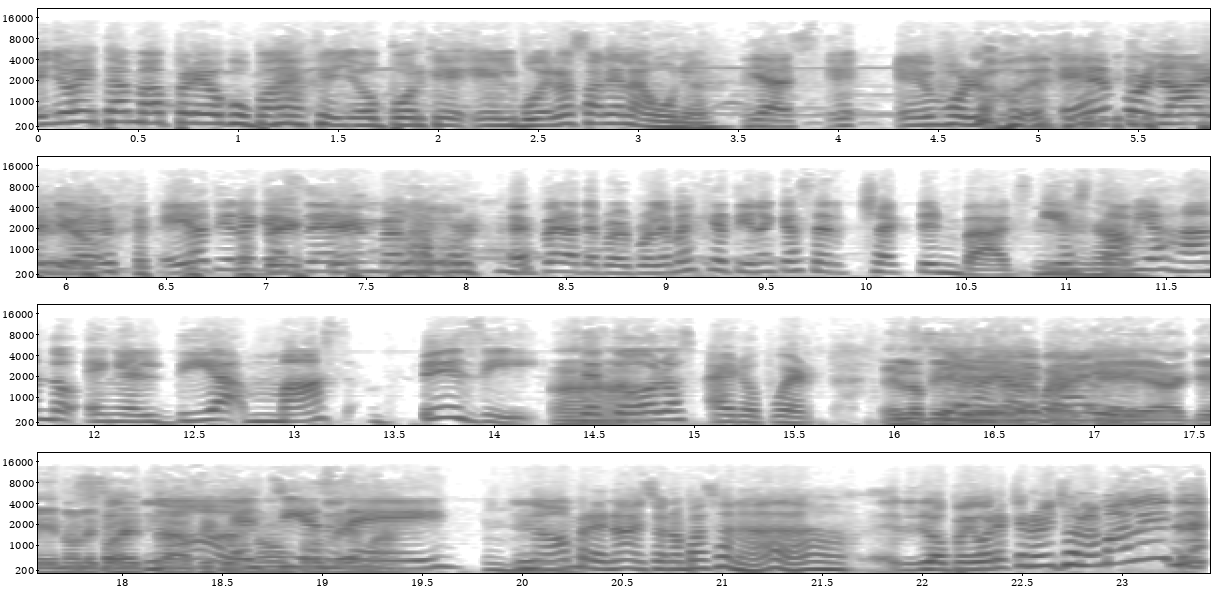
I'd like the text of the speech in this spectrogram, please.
ellos están más preocupados que yo porque el vuelo sale a la una. Yes. Es, es por lo de... Es en Fort Lauderdale. Ella tiene que hacer. Espérate, pero el problema es que tiene que hacer checked-in bags y Mm, está viajando en el día más busy de todos los aeropuertos. Es lo que Se llega detalle. que, a que no le coge Se- no, tráfico. el no, problema. TSA. No, hombre, no, eso no pasa nada. Lo peor es que no he hecho la maleta.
